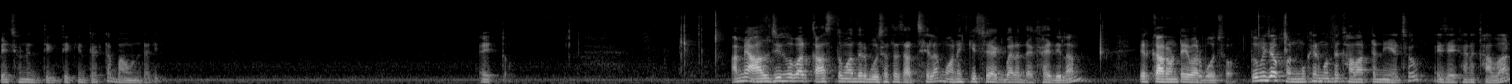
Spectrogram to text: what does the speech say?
পেছনের দিক দিয়ে কিন্তু একটা বাউন্ডারি এই তো। আমি আলজিহোবার কাজ তোমাদের বোঝাতে চাচ্ছিলাম, অনেক কিছু একবারে দেখাই দিলাম। এর কারণটা এবার বোঝো। তুমি যখন মুখের মধ্যে খাবারটা নিয়েছো, এই যে এখানে খাবার,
